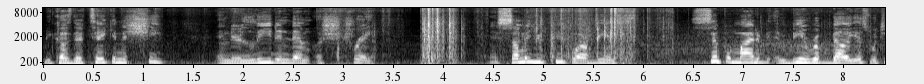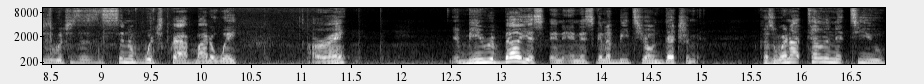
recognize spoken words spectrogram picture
because they're taking the sheep and they're leading them astray. And some of you people are being simple-minded and being rebellious, which is which is the sin of witchcraft, by the way. All right. You're being rebellious and, and it's going to be to your own detriment. Because we're not telling it to you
